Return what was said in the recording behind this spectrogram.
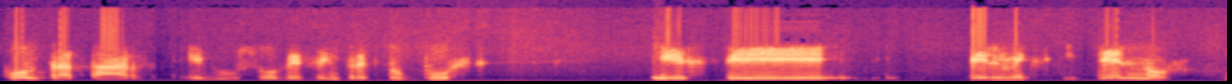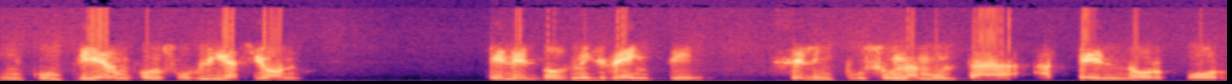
contratar el uso de esa infraestructura. Este Telmex y Telnor incumplieron con su obligación. En el 2020 se le impuso una multa a Telnor por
